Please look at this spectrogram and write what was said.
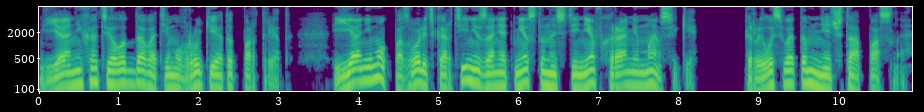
Я не хотел отдавать ему в руки этот портрет. Я не мог позволить картине занять место на стене в храме Мансики. Крылось в этом нечто опасное.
